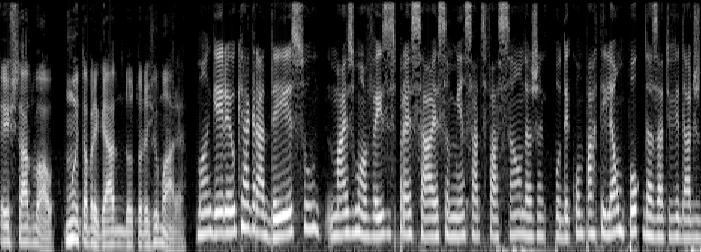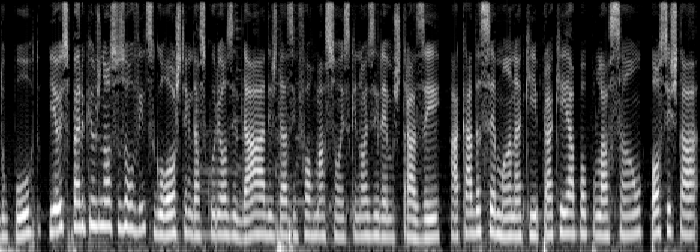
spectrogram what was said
Estadual. Muito obrigado, doutora Gilmara. Mangueira, eu que agradeço agradeço mais uma vez expressar essa minha satisfação da gente poder compartilhar um pouco das atividades do Porto. E eu espero que os nossos ouvintes gostem das curiosidades, das informações que nós iremos trazer a cada semana aqui para que a população possa estar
